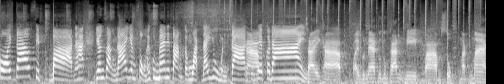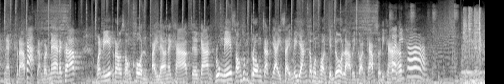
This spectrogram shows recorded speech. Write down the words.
1,990 บาทนะคะยังสั่งได้ยังส่งให้คุณแม่ในต่างจังหวัดได้อยู่เหมือนกันครับกรุงเทพก็ได้ ใช่ครับขอให้คุณแม่ทุกๆท่านมีความสุขมากๆนะครับค่ะสุขสันต์วันแม่นะครับ วันนี้เราสองคนไปแล้วนะครับ เจอกันพรุ่งนี้2ทุ่มตรงจัดใหญ่ใส่ไม่ยั้งกมลพรเคนโดลาไปก่อนครับ สวัสดีครับสวัสดีค่ะ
